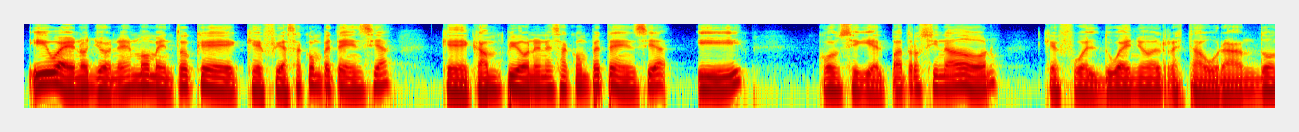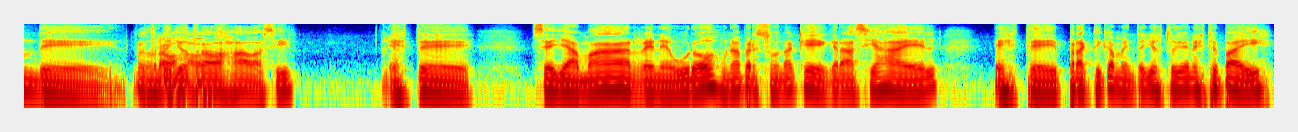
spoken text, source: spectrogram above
Y bueno, yo en el momento que fui a esa competencia, quedé campeón en esa competencia y conseguí el patrocinador, que fue el dueño del restaurante donde, Donde donde yo trabajaba, sí. Este, se llama René Buró, es una persona que gracias a él, este, prácticamente yo estoy en este país,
